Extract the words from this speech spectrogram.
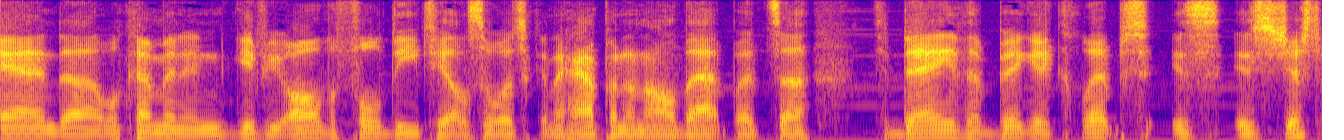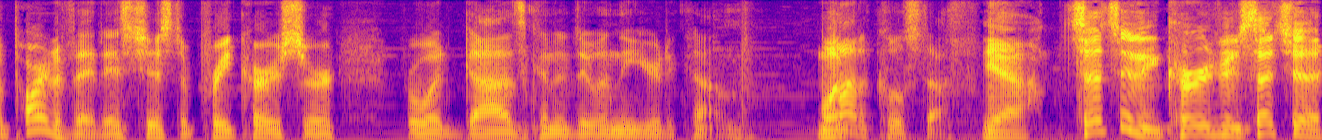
and uh, we'll come in and give you all the full details of what's going to happen and all that. But uh, today, the big eclipse is is just a part of it. It's just a precursor for what God's going to do in the year to come. A lot of cool stuff. Yeah, such an encouragement. Such a,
